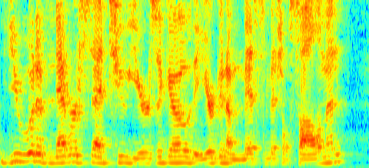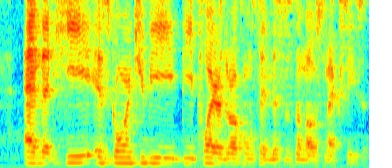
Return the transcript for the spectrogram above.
you would have never said two years ago that you're going to miss Mitchell Solomon and that he is going to be the player that Oklahoma State misses the most next season.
